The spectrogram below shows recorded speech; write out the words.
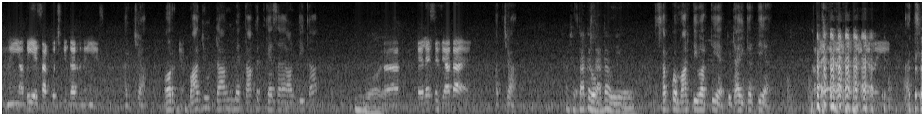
नहीं अभी ऐसा कुछ भी दर्द नहीं है अच्छा और बाजू टांग में ताकत कैसा है आंटी का? हम्म, पहले से ज़्यादा है। अच्छा। अच्छा ताकत तो ज़्यादा हो गई सबको मारती वारती है। पिटाई करती है। है। अच्छा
